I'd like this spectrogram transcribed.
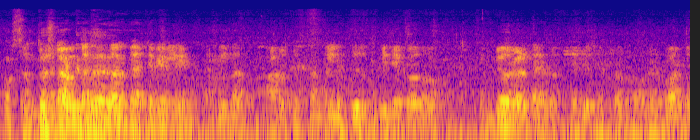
ಅವ್ರು ಸಂತೋಷ್ ಪಾಟೀಲ್ ಕಚೇರಿಯಲ್ಲಿ ತಹಸೀಲ್ದಾರ್ ಆರೋಪಿ ಸ್ಥಾನದಲ್ಲಿ ನಿಂತಿದ್ರು ಬಿಜೆಪಿ ಅವರು ಎಂ ಪಿ ಅವರು ಹೇಳ್ತಾ ಇದ್ರು ಜಗದೀಶ್ ಶೆಟ್ಟರ್ ಅವರು ಅವ್ರು ಇರಬಾರ್ದು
